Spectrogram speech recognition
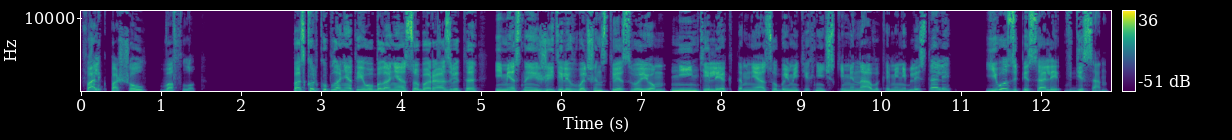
Фальк пошел во флот. Поскольку планета его была не особо развита, и местные жители в большинстве своем ни интеллектом, ни особыми техническими навыками не блистали, его записали в десант.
